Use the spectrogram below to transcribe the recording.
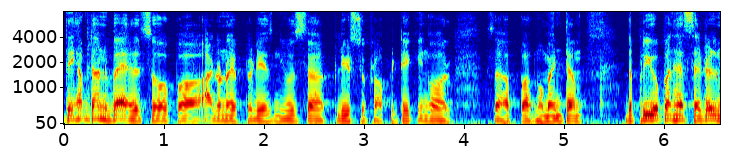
they have done well. So uh, I don't know if today's news uh, leads to profit taking or uh, momentum. The pre-open has settled.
